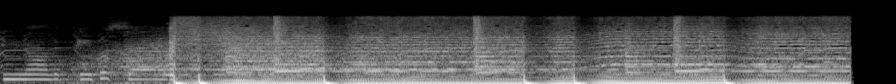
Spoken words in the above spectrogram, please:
And all the people say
